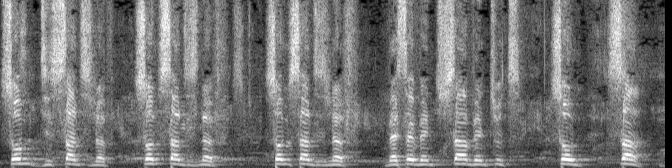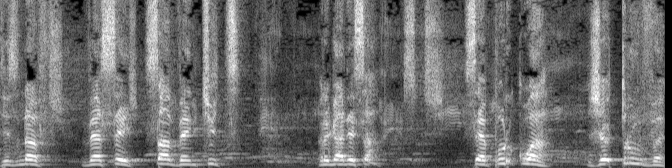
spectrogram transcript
Somme 119, Somme 119, Somme 119, verset 128. Somme 119, verset 128. Regardez ça. C'est pourquoi je trouve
